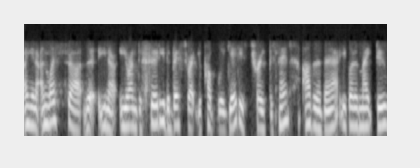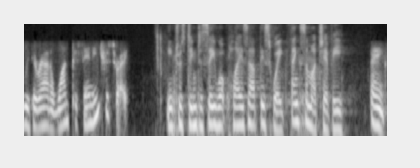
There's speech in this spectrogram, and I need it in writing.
uh, you know, unless uh, the, you know you're under thirty, the best rate you'll probably get is three percent. Other than that, you've got to make do with around a one percent interest rate. Interesting to see what plays out this week. Thanks so much, Effie. Thanks.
